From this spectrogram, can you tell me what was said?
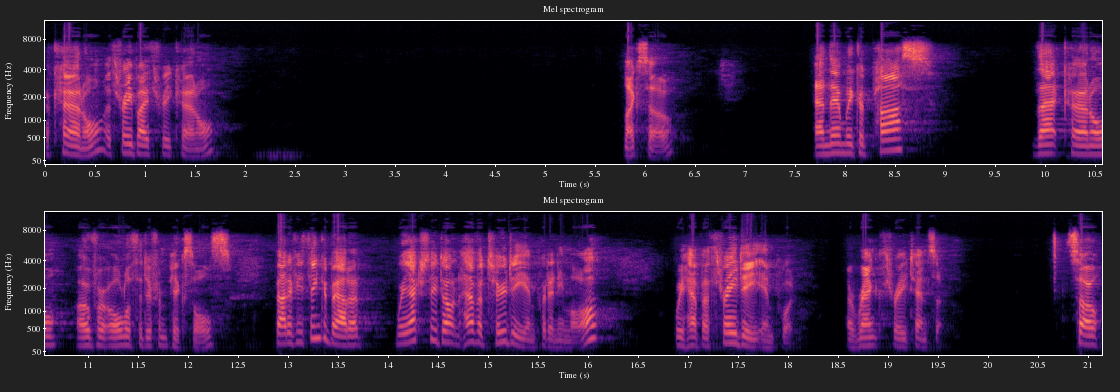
a kernel, a three by three kernel, like so. And then we could pass that kernel over all of the different pixels. But if you think about it, we actually don't have a 2D input anymore. We have a 3D input, a rank 3 tensor. So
